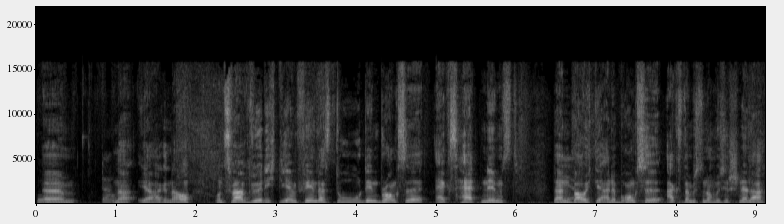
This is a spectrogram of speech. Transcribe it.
Wo? Ähm, Da? na, ja, genau. Und zwar würde ich dir empfehlen, dass du den Bronze-Axe-Hat nimmst. Dann Ja. baue ich dir eine Bronze-Axt, dann bist du noch ein bisschen schneller.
